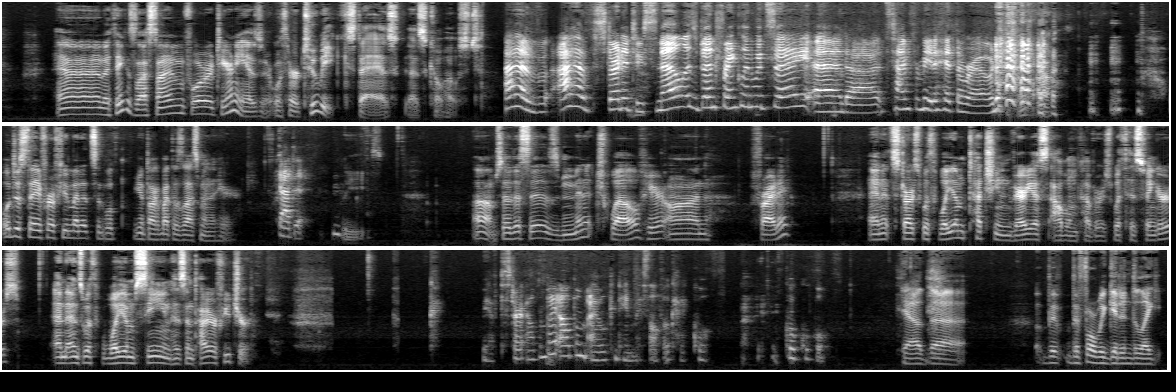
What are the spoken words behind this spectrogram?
and I think it's last time for Tierney as with her two week stay as as co-host. I have I have started to smell, as Ben Franklin would say, and uh, it's time for me to hit the road. Wow. we'll just stay for a few minutes, and we'll we can talk about this last minute here. Got it. please. Um, so this is minute 12 here on Friday. And it starts with William touching various album covers with his fingers and ends with William seeing his entire future. Okay. We have to start album by album. I will contain myself. Okay, cool. Cool, cool, cool. Yeah, the be, before we get into like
